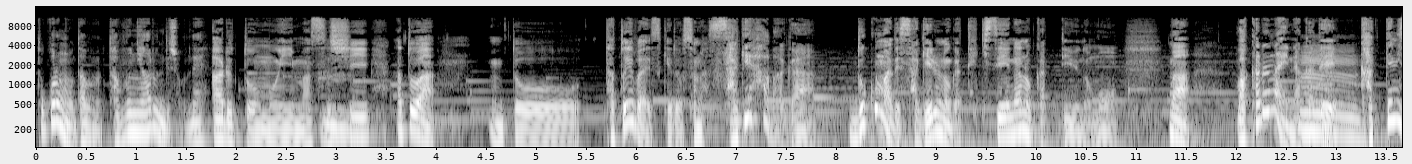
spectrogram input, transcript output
ところも多分多分にあるんでしょうね。あると思いますし、うん、あとは、うんと、例えばですけどその下げ幅がどこまで下げるのが適正なのかっていうのもまあわからない中で勝手に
